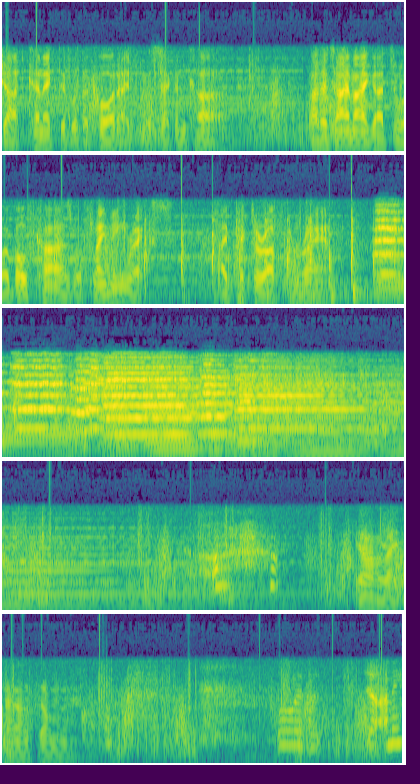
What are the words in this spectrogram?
shot connected with the cordite in the second car. By the time I got to her, both cars were flaming wrecks. I picked her up and ran. Oh. You're all right now, Thelma. Who is it? Johnny?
